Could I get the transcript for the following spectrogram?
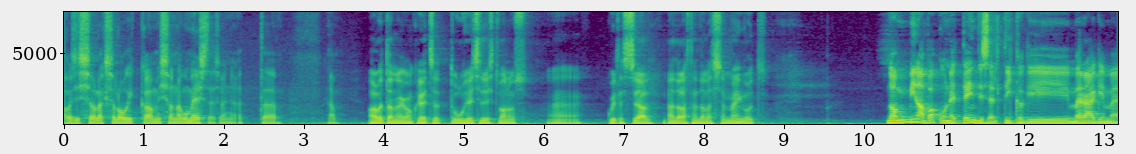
aga siis see oleks see loogika, mis on nagu meestes, on ju, et äh, jah. aga võtame konkreetselt U seitseteist vanus. Äh, kuidas seal nädalast nädalasse on mängud? no mina pakun, et endiselt ikkagi me räägime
